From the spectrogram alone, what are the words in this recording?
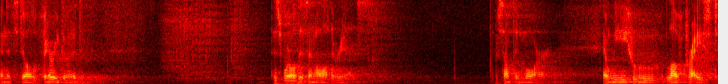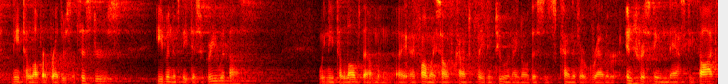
and it's still very good, this world isn't all there is. There's something more. And we who love Christ need to love our brothers and sisters, even if they disagree with us, we need to love them. And I, I, found myself contemplating too, and I know this is kind of a rather interesting, nasty thought,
